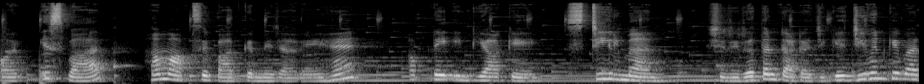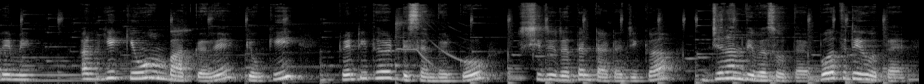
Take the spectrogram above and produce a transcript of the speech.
और इस बार हम आपसे बात करने जा रहे हैं अपने इंडिया के स्टील मैन श्री रतन टाटा जी के जीवन के बारे में। और ये क्यों हम बात कर रहे हैं? क्योंकि ट्वेंटी थर्ड दिसंबर को श्री रतन टाटा जी का जन्म दिवस होता है बर्थडे होता है।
